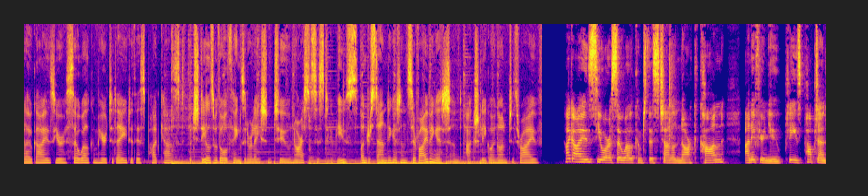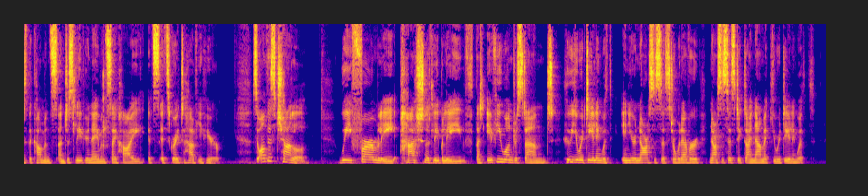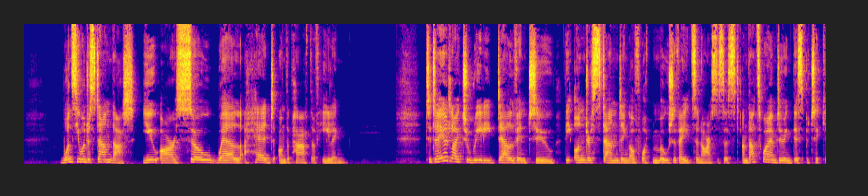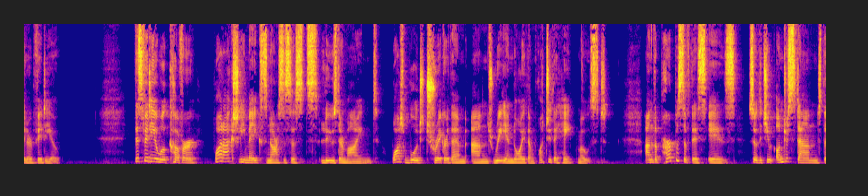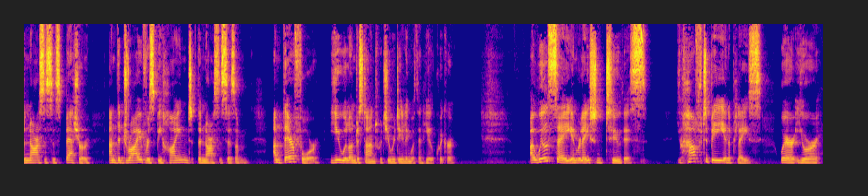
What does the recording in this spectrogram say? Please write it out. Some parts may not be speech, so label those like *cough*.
Hello, guys. You're so welcome here today to this podcast, which deals with all things in relation to narcissistic abuse, understanding it and surviving it, and actually going on to thrive. Hi, guys. You are so welcome to this channel, NarcCon. And if you're new, please pop down to the comments and just leave your name and say hi. It's, it's great to have you here. So, on this channel, we firmly, passionately believe that if you understand who you are dealing with in your narcissist or whatever narcissistic dynamic you were dealing with. Once you understand that, you are so well ahead on the path of healing. Today, I'd like to really delve into the understanding of what motivates a narcissist, and that's why I'm doing this particular video. This video will cover what actually makes narcissists lose their mind, what would trigger them and really annoy them? What do they hate most? And the purpose of this is so that you understand the narcissist better and the drivers behind the narcissism. And therefore, you will understand what you were dealing with and heal quicker. I will say, in relation to this, you have to be in a place where you're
